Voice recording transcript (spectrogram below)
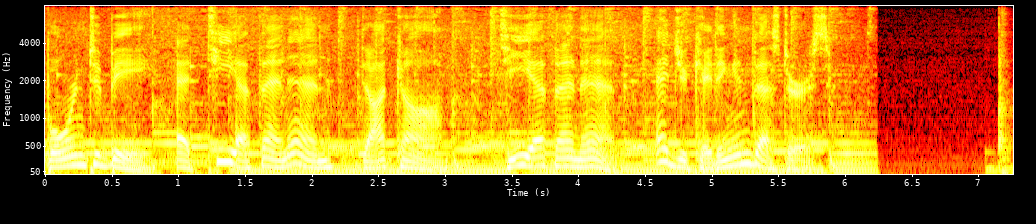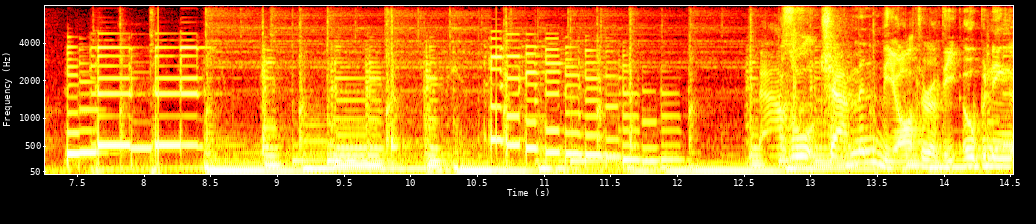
born to be at TFNN.com. TFNN, educating investors. Basil Chapman, the author of the Opening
